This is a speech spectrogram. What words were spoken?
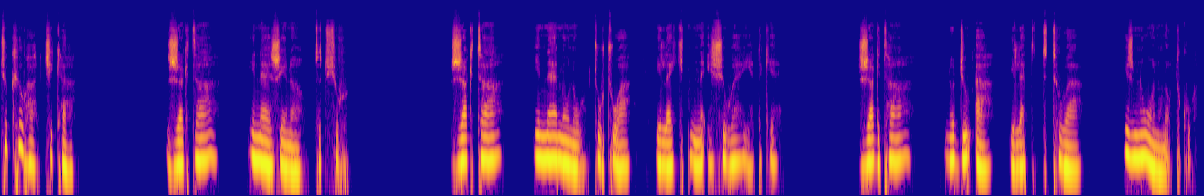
tukuha chika. Jagda inejino tuchu. Jagda inemunu tutua ilekten ishueyetake. Jagta no du er i lett tua i noano no tukua.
